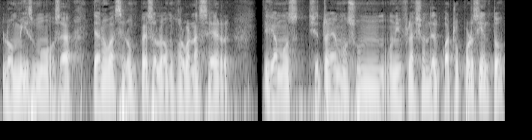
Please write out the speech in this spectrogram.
lo mismo. O sea, ya no va a ser un peso, a lo mejor van a ser, digamos, si traemos un, una inflación del 4%,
